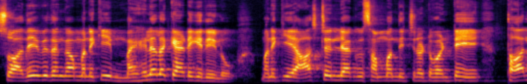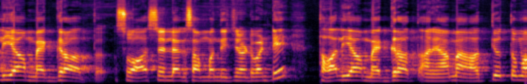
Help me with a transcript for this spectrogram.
సో అదేవిధంగా మనకి మహిళల కేటగిరీలో మనకి ఆస్ట్రేలియాకు సంబంధించినటువంటి తాలియా మెగ్రాత్. సో ఆస్ట్రేలియాకు సంబంధించినటువంటి తాలియా మెగ్రాత్ అనే ఆమె అత్యుత్తమ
